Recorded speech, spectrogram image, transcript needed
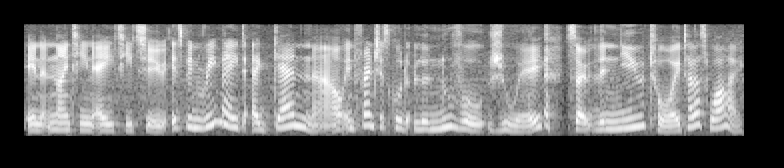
in 1982. It's been remade again now. In French, it's called Le Nouveau Jouet, so the new toy. Tell us why.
